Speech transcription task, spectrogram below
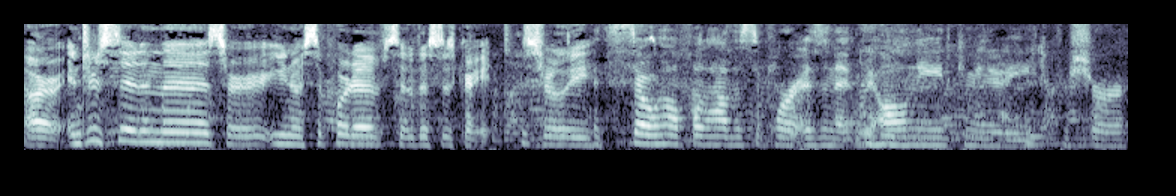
are interested in this or you know supportive. So this is great. It's really It's so helpful to have the support, isn't it? We all mm-hmm. need community for sure.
